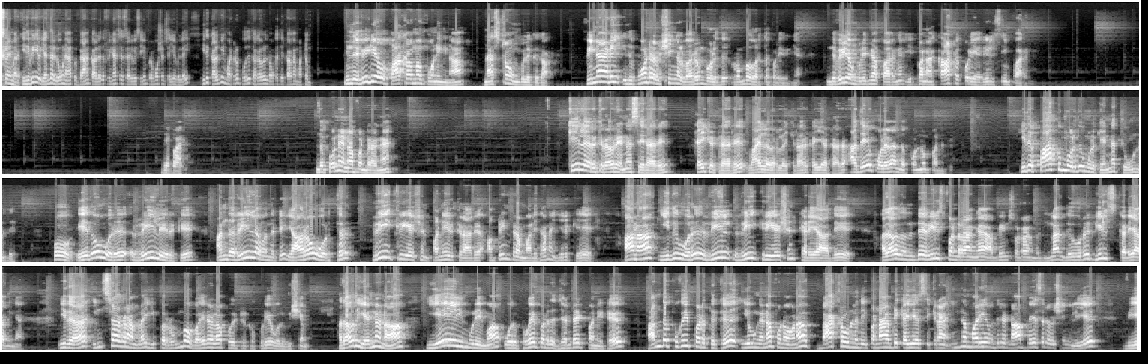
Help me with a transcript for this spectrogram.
Disclaimer இந்த video எந்த loan app bank அல்லது ஃபினான்ஷியல் சர்வீஸையும் ப்ரொமோஷன் செய்யவில்லை. இது கல்வி மற்றும் பொது தகவல் நோக்கத்திற்காக மட்டும். இந்த வீடியோ பார்க்காம போனீங்கன்னா நஷ்டம் உங்களுக்கு தான் பின்னாடி இது போன்ற விஷயங்கள் வரும் பொழுது ரொம்ப வருத்தப்படுவீங்க. இந்த வீடியோ முழுமையா பாருங்க. இப்ப நான் காட்டக்கூடிய ரீல்ஸையும் பாருங்க. பாருங்க. இந்த பொண்ணு என்ன பண்றாங்க? கீழே இருக்கிறவர் என்ன செய்றாரு? கை கட்டுறாரு வாயில வரல வைக்கிறாரு கையாட்டுறாரு. அதே போலவே அந்த பொண்ணும் பண்ணுது. இதை பார்க்கும்பொழுது உங்களுக்கு என்ன தோணுது? ஓ ஏதோ ஒரு ரீல் இருக்குது அந்த ரீலை வந்துட்டு யாரோ ஒருத்தர் ரீக்ரியேஷன் பண்ணியிருக்கிறாரு அப்படின்ற மாதிரி தானே இருக்கு. ஆனால் இது ஒரு ரீல் ரீக்ரியேஷன் கிடையாது. அதாவது வந்துட்டு ரீல்ஸ் பண்ணுறாங்க அப்படின்னு சொல்கிறாங்க பார்த்தீங்களா இது ஒரு ரீல்ஸ் கிடையாதுங்க. இதை இன்ஸ்டாகிராமில் இப்போ ரொம்ப வைரலாக போயிட்டு இருக்கக்கூடிய ஒரு விஷயம். அதாவது என்னன்னா ஏஐ மூலிமா ஒரு புகைப்படத்தை ஜென்ரேட் பண்ணிட்டு அந்த புகைப்படத்துக்கு இவங்க என்ன பண்ணுவாங்கன்னா பேக்ரவுண்ட்ல இருந்து இப்ப நான் எப்படி கையசிக்கிறேன் இந்த மாதிரியே வந்துட்டு நான் பேசுற விஷயங்களையே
